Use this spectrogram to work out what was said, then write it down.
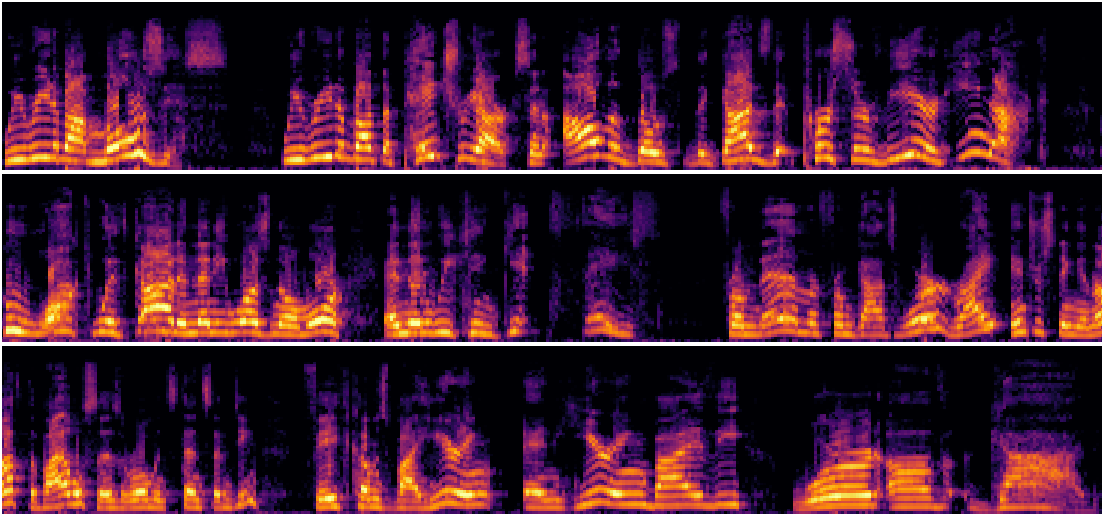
we read about Moses, we read about the patriarchs and all of those the gods that persevered, Enoch, who walked with God and then he was no more, and then we can get faith from them or from God's word, right? Interesting enough, the Bible says in Romans 10 17, faith comes by hearing, and hearing by the word of God.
